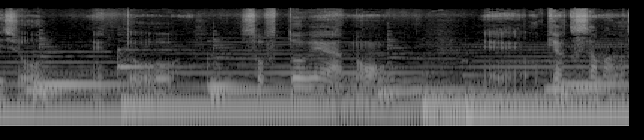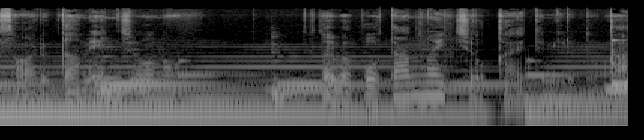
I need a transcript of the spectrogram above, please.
UI 上ソフトウェアの、えー、お客様が触る画面上の例えばボタンの位置を変えてみるとか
